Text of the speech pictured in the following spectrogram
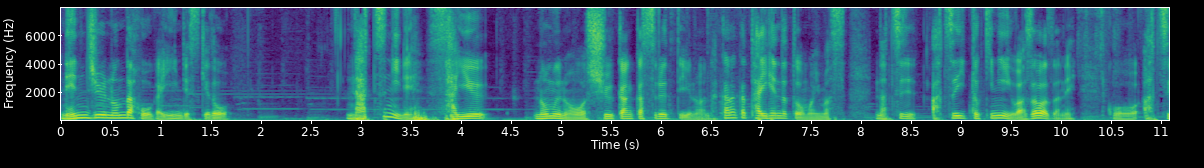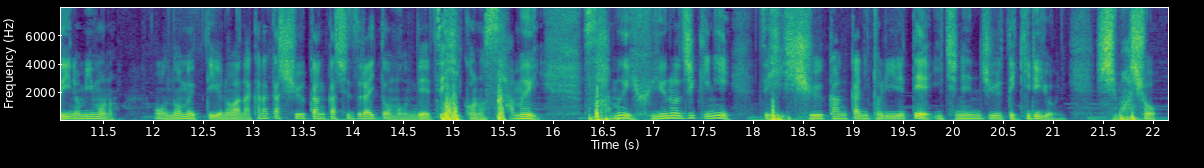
年中飲んだ方がいいんですけど夏にね左右飲むのを習慣化するっていうのはなかなか大変だと思います。夏暑い時にわざわざねこう熱い飲み物を飲むっていうのはなかなか習慣化しづらいと思うんで是非この寒い寒い冬の時期に是非習慣化に取り入れて一年中できるようにしましょう。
